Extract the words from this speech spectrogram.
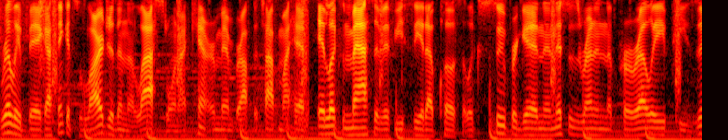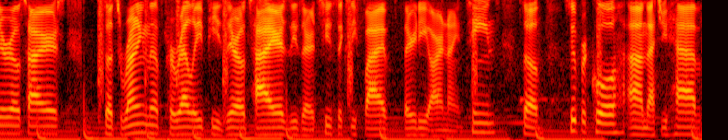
really big. I think it's larger than the last one. I can't remember off the top of my head. It looks massive if you see it up close. It looks super good. And then this is running the Pirelli P Zero tires. So it's running the Pirelli P Zero tires. These are 265 30 R19s. So super cool um, that you have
